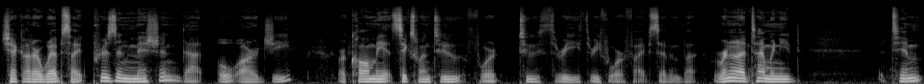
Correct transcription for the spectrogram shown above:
check out our website, prisonmission.org, or call me at 612 423 3457. But we're running out of time. We need Tim.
